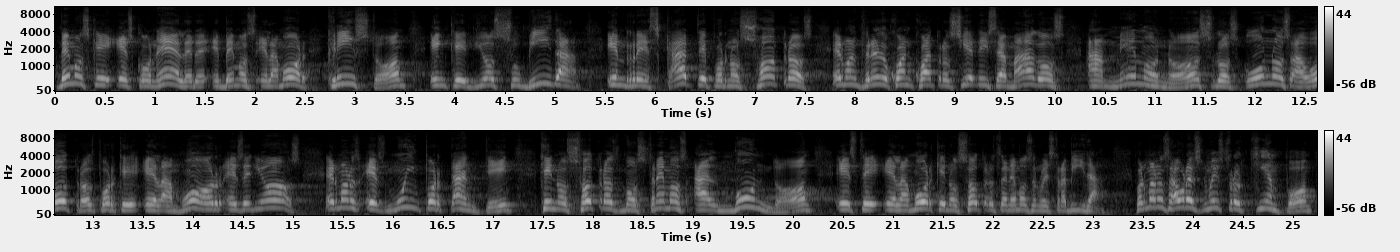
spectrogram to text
Vemos que es con Él, eh, vemos el amor, Cristo, en que dio su vida en rescate por nosotros. Hermano, Juan 4, 7 dice, amados, amémonos los unos a otros porque el amor es de Dios. Hermanos, es muy importante que nosotros mostremos al mundo este el amor que nosotros tenemos en nuestra vida. hermanos, ahora es nuestro tiempo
